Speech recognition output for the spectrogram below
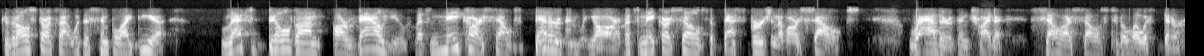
because it all starts out with a simple idea. Let's build on our value. Let's make ourselves better than we are. Let's make ourselves the best version of ourselves rather than try to sell ourselves to the lowest bidder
